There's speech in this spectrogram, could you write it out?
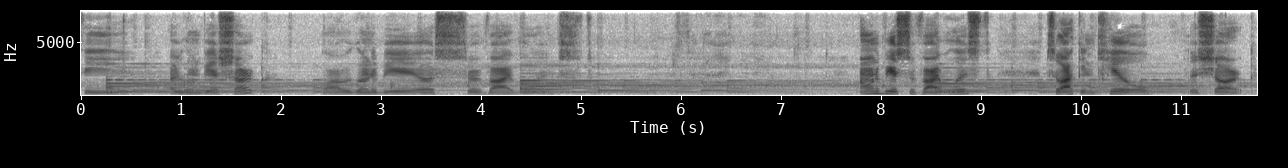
see. Are you going to be a shark? Are we going to be a survivalist? I want to be a survivalist so I can kill the shark.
